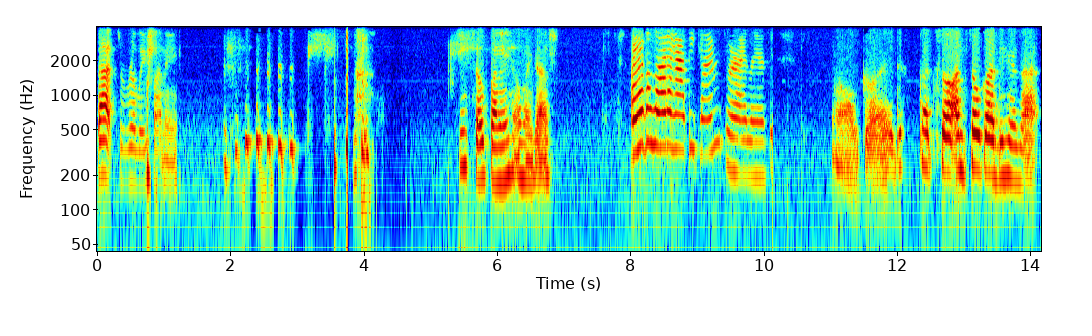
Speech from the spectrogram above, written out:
that's really funny. He's so funny. Oh my gosh. I have a lot of happy times where I live. Oh, good. That's so. I'm so glad to hear that.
